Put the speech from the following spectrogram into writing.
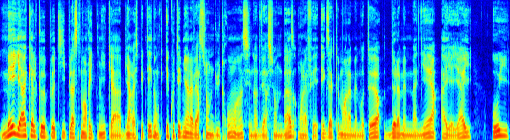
Mais il y a quelques petits placements rythmiques à bien respecter. Donc écoutez bien la version de Dutron, hein, c'est notre version de base. On l'a fait exactement à la même hauteur, de la même manière. Aïe aïe aïe, ouille,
